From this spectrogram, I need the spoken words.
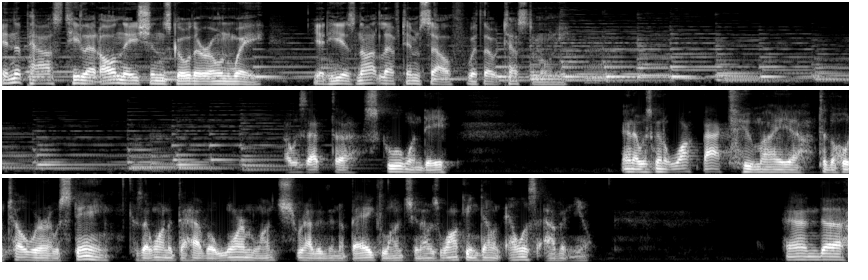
In the past he let all nations go their own way, yet he has not left himself without testimony. Was at uh, school one day and I was going to walk back to my uh, to the hotel where I was staying because I wanted to have a warm lunch rather than a bagged lunch. And I was walking down Ellice Avenue, and uh,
